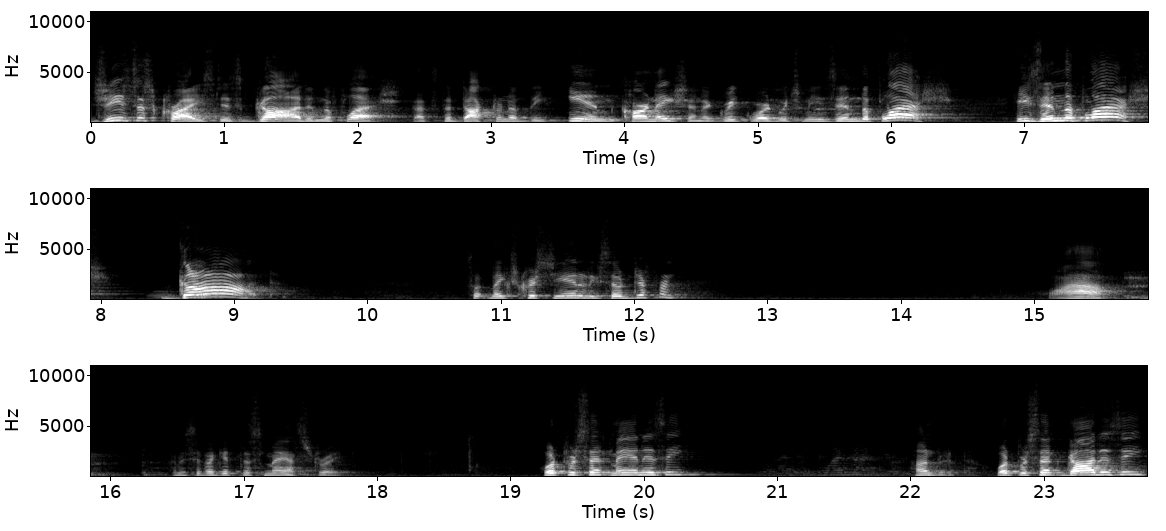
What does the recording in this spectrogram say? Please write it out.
Jesus Christ is God in the flesh. That's the doctrine of the incarnation, a Greek word which means in the flesh. He's in the flesh. God. So it makes Christianity so different. Wow. Let me see if I get this math straight. What percent man is he? 100. What percent God is he?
